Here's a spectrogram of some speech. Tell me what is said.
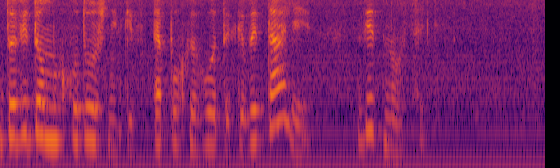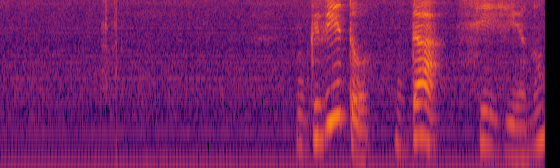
До відомих художників епохи готики в Італії відносять Гвідо да Сієну,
